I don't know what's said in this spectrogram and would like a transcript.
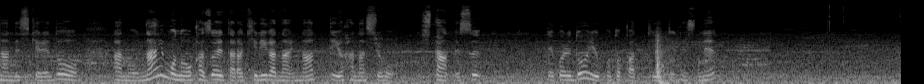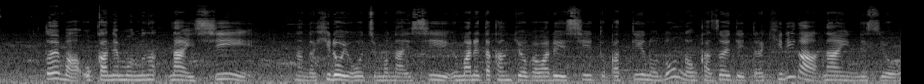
なんですけれどあのないものを数えたらキリがないなっていう話をしたんです。でこれどういうことかっていうとですね例えばお金もないしなんだ広いお家もないし生まれた環境が悪いしとかっていうのをどんどん数えていったらキリがないんですよ。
